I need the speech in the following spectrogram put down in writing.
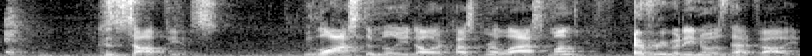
because it's obvious. We lost a million dollar customer last month. Everybody knows that value.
